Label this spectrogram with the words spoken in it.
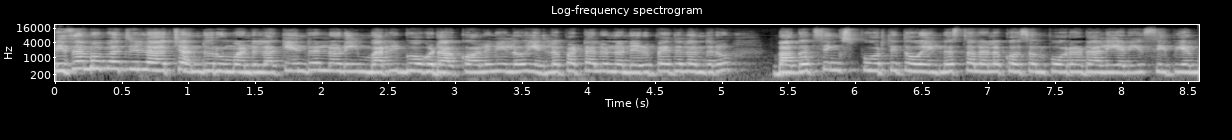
నిజామాబాద్ జిల్లా చందూరు మండల కేంద్రంలోని మర్రిబోగడ కాలనీలో ఇళ్ళ పట్టాలున్న నిరుపేదలందరూ భగత్ సింగ్ స్ఫూర్తితో ఇళ్ళ స్థలాల కోసం పోరాడాలి అని సిపిఎం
